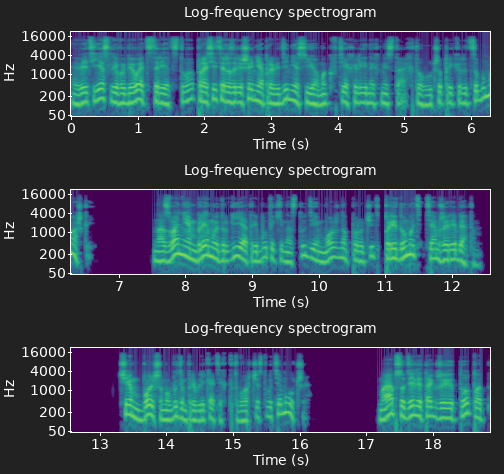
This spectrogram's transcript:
Ведь если выбивать средства, просить разрешения о проведении съемок в тех или иных местах, то лучше прикрыться бумажкой. Название, эмблему и другие атрибуты киностудии можно поручить придумать тем же ребятам. Чем больше мы будем привлекать их к творчеству, тем лучше. Мы обсудили также и то, под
